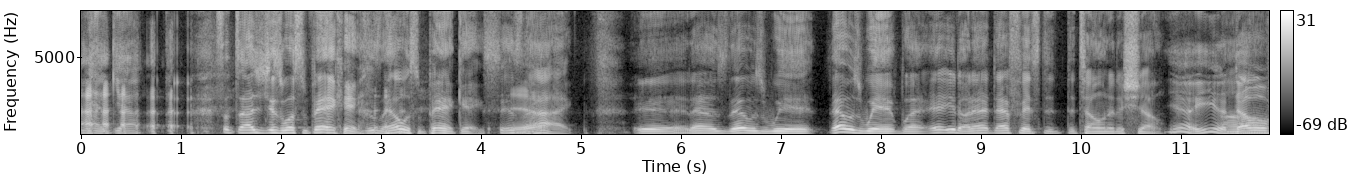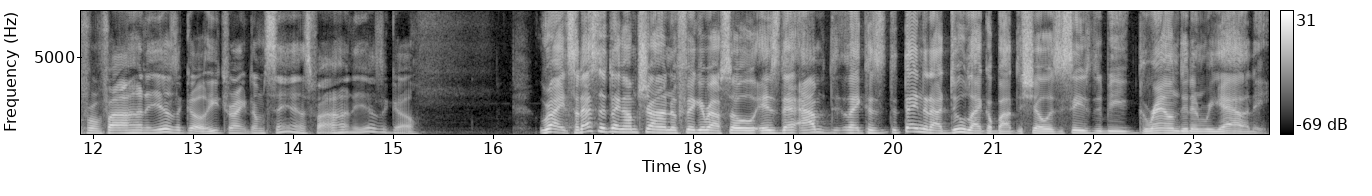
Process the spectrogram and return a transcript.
like, yeah. Sometimes you just want some pancakes. It's like, I want some pancakes. It's like, Yeah. all right. Yeah, that was that was weird. That was weird, but eh, you know that that fits the, the tone of the show. Yeah, he a Um, devil from 500 years ago. He drank them sins 500 years ago. Right. So that's the thing I'm trying to figure out. So is that I'm like, because the thing that I do like about the show is it seems to be grounded in reality.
